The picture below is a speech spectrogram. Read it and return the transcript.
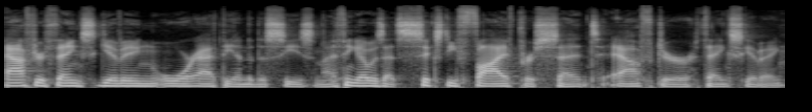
after Thanksgiving or at the end of the season. I think I was at sixty-five percent after Thanksgiving.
